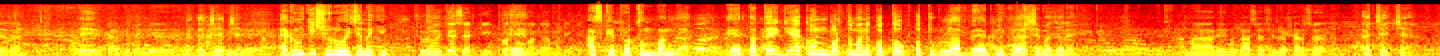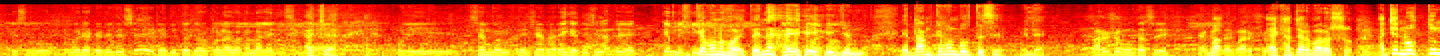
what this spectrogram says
দাদা। আচ্ছা আচ্ছা। এখন কি শুরু হয়েছে নাকি? শুরু হইতেছে আর কি প্রথম আমার আজকে প্রথম বাঙ্গা এ, তাতে এখন বর্তমানে কত কতগুলা পেঁপে আসে বাজারে? আমার এনু গাছ ছিল সাড়ে আচ্ছা আচ্ছা। কিছু ময়রা ডেরে গেছে এটা ভিতরে ধর কলা বাগান লাগাই দিছি আচ্ছা। ওই স্যাম্পল হিসাবে রেখে দিয়েছিলাম যে কেমনে কেমন হয় তাই না? এই জন্য। এর দাম কেমন বলতেছে এটা? বারোশো বলতেছে এক হাজার বারোশো। এক হাজার বারোশো। আচ্ছা নতুন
